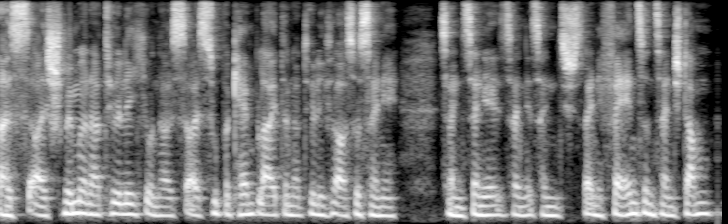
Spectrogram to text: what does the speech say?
als, als Schwimmer natürlich und als, als Super Campleiter natürlich auch so seine, seine, seine, seine, seine, Fans und seinen Stamm,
